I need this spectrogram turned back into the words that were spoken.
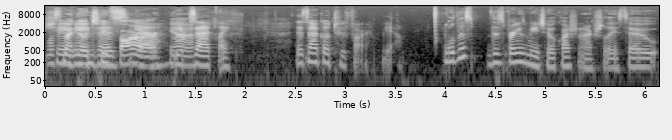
Let's not go too as- far. yeah, Yeah. exactly let's not go too far yeah Well, this this brings me to a question actually. So,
